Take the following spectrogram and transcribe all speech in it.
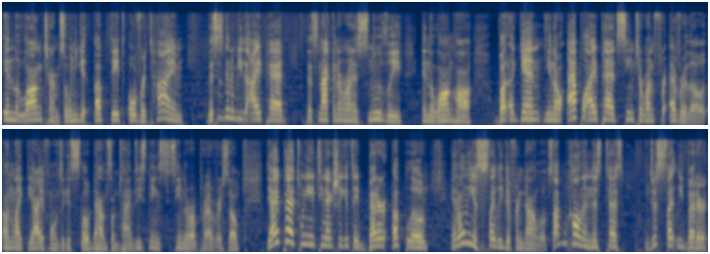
in the long term. So when you get updates over time, this is going to be the iPad that's not going to run as smoothly in the long haul. But again, you know, Apple iPads seem to run forever though, unlike the iPhones, it gets slowed down sometimes. These things seem to run forever. So the iPad 2018 actually gets a better upload and only a slightly different download. So I'm calling this test just slightly better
